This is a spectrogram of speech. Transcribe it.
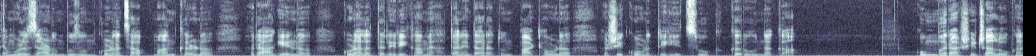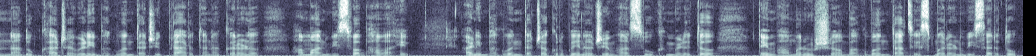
त्यामुळे जाणून बुजून कोणाचा अपमान करणं राग येणं कोणाला तरी रिकाम्या हाताने दारातून पाठवणं अशी कोणतीही चूक करू नका. कुंभ राशीच्या लोकांना दुःखाच्या वेळी भगवंताची प्रार्थना करणं हा मानवी स्वभाव आहे. आणि भगवंताच्या कृपेनं जेव्हा सुख मिळतं तेव्हा मनुष्य भगवंताचे स्मरण विसरतो.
